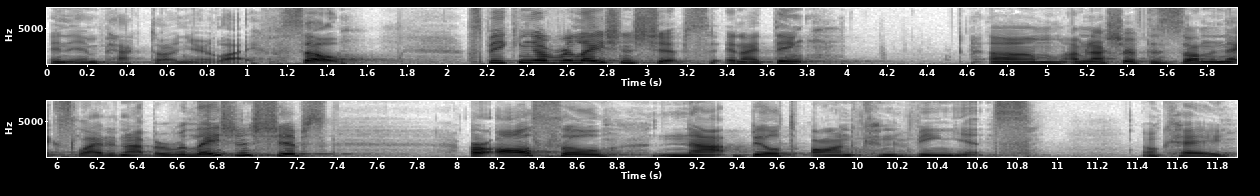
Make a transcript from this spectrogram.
an impact on your life. So, speaking of relationships, and I think Um, I'm not sure if this is on the next slide or not, but relationships are also not built on convenience, okay?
